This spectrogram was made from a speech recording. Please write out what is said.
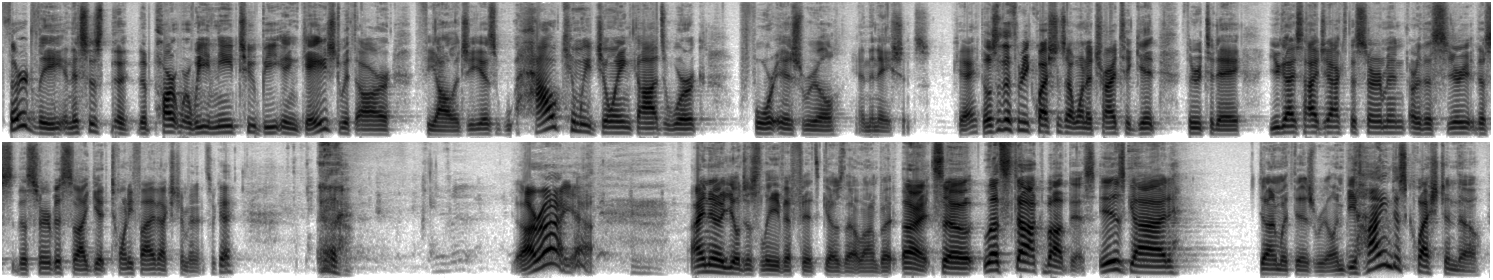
Thirdly, and this is the, the part where we need to be engaged with our theology, is how can we join God's work for Israel and the nations? Okay, those are the three questions I want to try to get through today. You guys hijacked the sermon or the, seri- the, the service, so I get 25 extra minutes, okay? all right, yeah. I know you'll just leave if it goes that long, but all right, so let's talk about this. Is God done with Israel? And behind this question, though,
